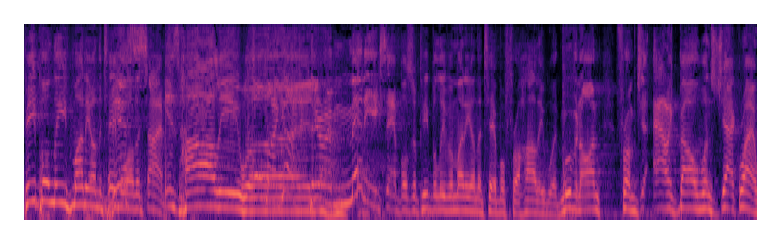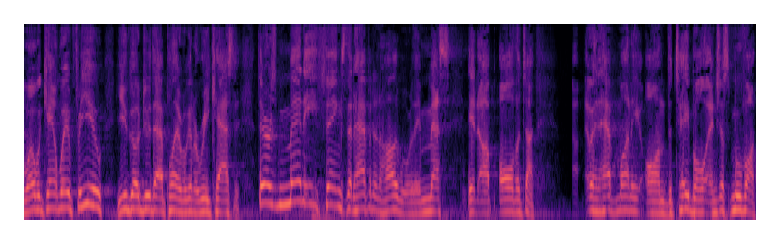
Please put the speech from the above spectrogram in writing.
People leave money on the table this all the time. is Hollywood. Oh my God! There are many examples of people leaving money on the table for Hollywood. Moving on from J- Alec Baldwin's Jack Ryan. Well, we can't wait for you. You go do that play. We're going to recast it. There's many things that happen in Hollywood where they mess it up all the time. Uh, And have money on the table and just move on.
